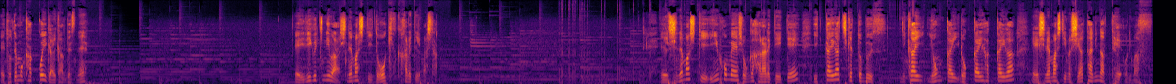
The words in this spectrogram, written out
えとてもかっこいい外観ですね。え入り口にはシネマシティと大きく書かれていました。えシネマシティインフォメーションが貼られていて、1階がチケットブース、2階、4階、6階、8階が、えシネマシティのシアターになっております。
